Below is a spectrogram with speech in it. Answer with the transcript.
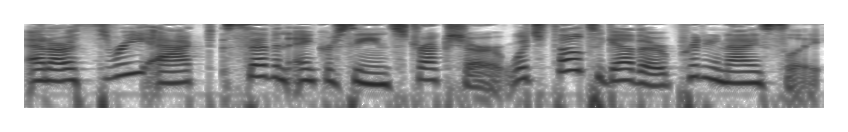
and our three act, seven anchor scene structure, which fell together pretty nicely.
